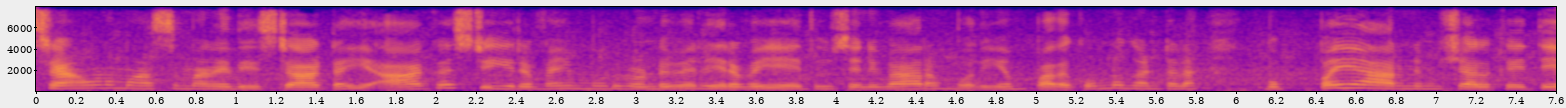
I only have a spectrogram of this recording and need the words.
శ్రావణ మాసం అనేది స్టార్ట్ అయ్యి ఆగస్టు ఇరవై మూడు రెండు వేల ఇరవై ఐదు శనివారం ఉదయం పదకొండు గంటల ముప్పై ఆరు నిమిషాలకైతే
